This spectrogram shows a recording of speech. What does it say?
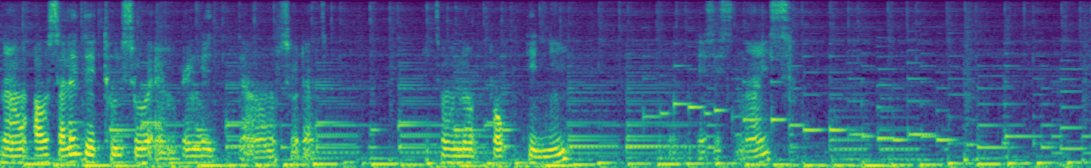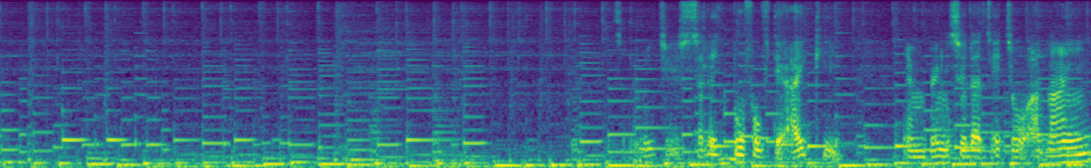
Now I'll select the torso and bring it down so that it will not pop the knee. This is nice select both of the eye key and bring so that it will align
